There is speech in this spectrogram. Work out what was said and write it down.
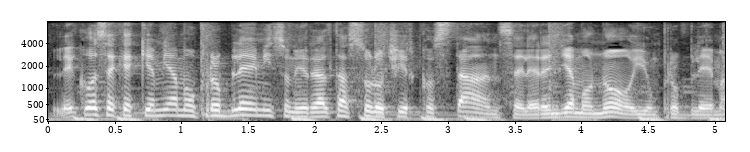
Le cose che chiamiamo problemi sono in realtà solo circostanze, le rendiamo noi un problema.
